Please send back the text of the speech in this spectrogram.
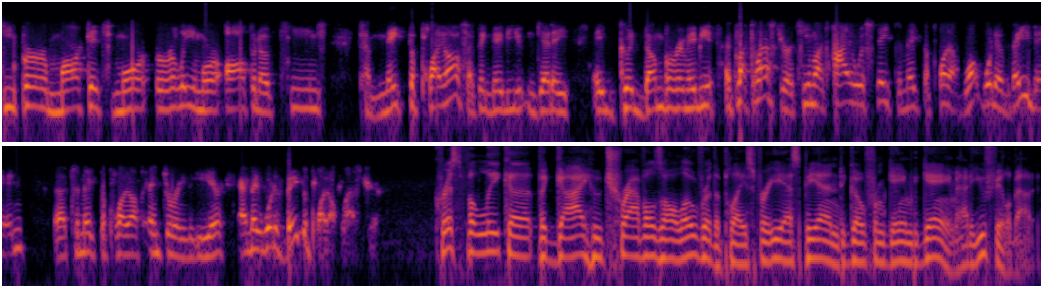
deeper markets more early, more often of teams to make the playoffs. I think maybe you can get a, a good number. And maybe it's like last year, a team like Iowa State to make the playoff. What would have they been? uh, to make the playoff entering the year, and they would have made the playoff last year. Chris Fallica, the guy who travels all over the place for ESPN to go from game to game. How do you feel about it?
